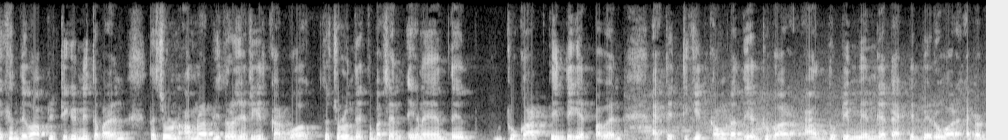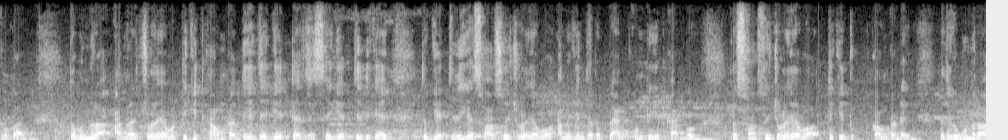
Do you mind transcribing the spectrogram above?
এখান থেকেও আপনি টিকিট নিতে পারেন। তা চলুন, আমরা ভিতরে যে টিকিট কাটবো, তো চলুন দেখতে পাচ্ছেন, এখানে ঢোকার তিনটি গেট পাবেন। একটি টিকিট কাউন্টার দিয়ে ঢোকার আর দুটি মেন গেট একটি বেরোবার, একটা ঢোকার। তো বন্ধুরা, আমরা চলে যাব টিকিট কাউন্টার দিকে, যে গেটটা আছে সেই গেটটি দিকে। তো গেটটি দিকে সরাসরি চলে যাব, আমি কিন্তু একটা প্ল্যাটফর্ম টিকিট কাটবো। তো সরাসরি চলে যাব টিকিট কাউন্টারে তো দেখুন বন্ধুরা,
